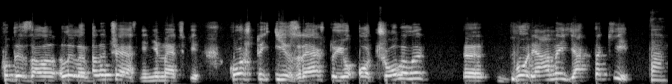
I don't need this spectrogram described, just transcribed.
куди залили величезні німецькі кошти, і зрештою очолили е, дворяни як такі. Та,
